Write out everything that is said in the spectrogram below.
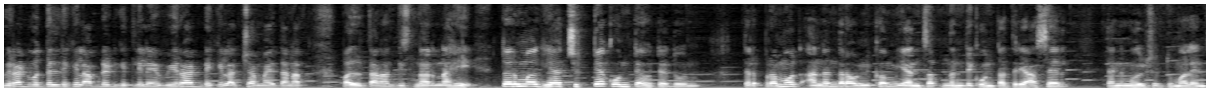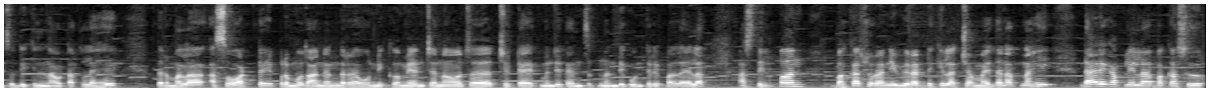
विराटबद्दल देखील अपडेट घेतलेले आहे. विराट देखील आजच्या मैदानात पलताना दिसणार नाही. तर मग ह्या चिठ्ठ्या कोणत्या होत्या दोन? तर प्रमोद आनंदराव निकम यांचाच नंदी कोणता तरी असेल त्यांनी मोहिलशेठ धुमाल यांचं देखील नाव टाकलं आहे. तर मला असं वाटतंय प्रमोद आनंदराव निकम यांच्या नावाच्या चिठ्ठ्या आहेत. म्हणजे त्यांचंच नंदी कोणतरी पळायला असतील. पण बकासूर आणि विराट देखील आजच्या मैदानात नाही. डायरेक्ट आपल्याला बकासूर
